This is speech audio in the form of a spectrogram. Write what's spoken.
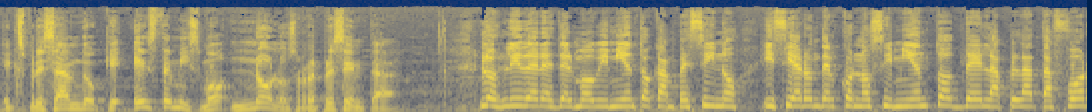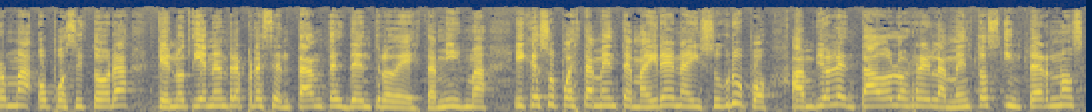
expresando que este mismo no los representa. Los líderes del movimiento campesino hicieron del conocimiento de la plataforma opositora que no tienen representantes dentro de esta misma y que supuestamente Mairena y su grupo han violentado los reglamentos internos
